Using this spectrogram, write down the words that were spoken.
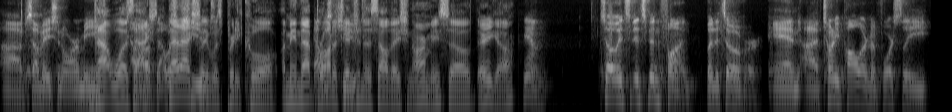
uh, Salvation Army. that was actually that, was actually was pretty cool. I mean, that, That brought attention cute. to the Salvation Army. So there you go. Yeah. So it's it's been fun, but it's over. And uh, Tony Pollard, unfortunately,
